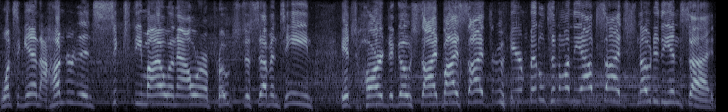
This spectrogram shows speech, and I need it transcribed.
Once again, 160 mile an hour approach to 17. It's hard to go side by side through here. Middleton on the outside, Snow to the inside.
